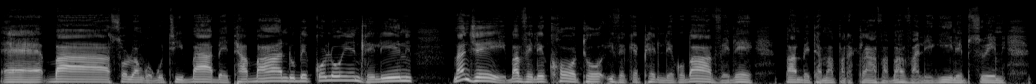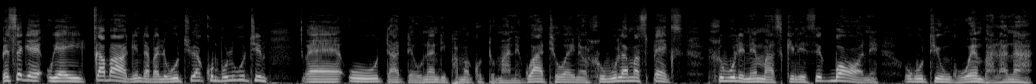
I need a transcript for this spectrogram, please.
eh basolwa ngokuthi babetha abantu bekoloyi endleleni manje bavele ekhotho iveke ephelileko bavele bambethe amabharaklava bavalekile ebusweni. Bese ke uyayicabanga indaba lokuthi uyakhumbula ukuthi eh udade unandipha amagudumane kwathi wena uhlubula ama specs hlubule nemask lesikubone ukuthi nguwembala na.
